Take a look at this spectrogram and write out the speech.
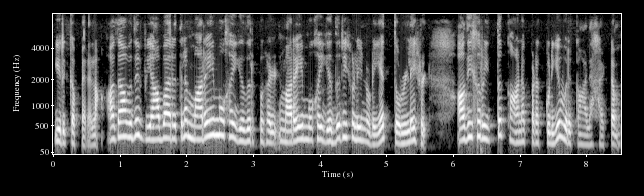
இருக்க பெறலாம். அதாவது வியாபாரத்தில் மறைமுக எதிர்ப்புகள் மறைமுக எதிரிகளினுடைய தொல்லைகள் அதிகரித்து காணப்படக்கூடிய ஒரு காலகட்டம்.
